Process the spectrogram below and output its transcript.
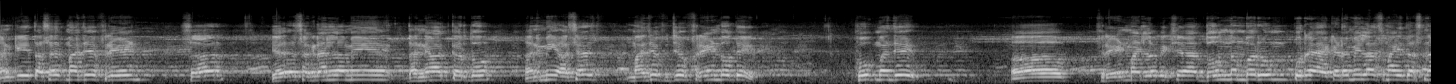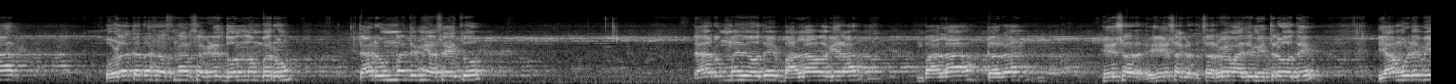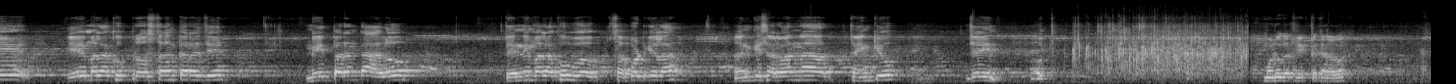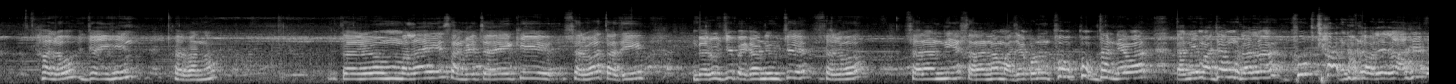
आणखी तसेच माझे फ्रेंड सर या सगळ्यांना मी धन्यवाद करतो. आणि मी अशाच माझे जे फ्रेंड होते खूप म्हणजे फ्रेंड म्हणल्यापेक्षा दोन नंबर रूम पुऱ्या अकॅडमीलाच माहीत असणार. ओळखतच असणार सगळे दोन नंबर रूम त्या रूममध्ये मी असायचो. त्या रूममध्ये होते बाला वगैरे बाला करण हे स हे सग सर्व माझे मित्र होते. यामुळे मी हे मला खूप प्रोत्साहन करायचे. मी इथपर्यंत आलो. त्यांनी मला खूप सपोर्ट केला. आणखी सर्वांना थँक्यू जय हिंद. ओके. मनोगत व्यक्त करावं. हॅलो जय हिंद सर्वांना. तर मला हे सांगायचं आहे की सर्वात आधी गरुजी पेगाणीचे सर्व सरांनी सरांना माझ्याकडून खूप खूप धन्यवाद. त्यांनी माझ्या मुलाला खूप छान घडवलेलं आहे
